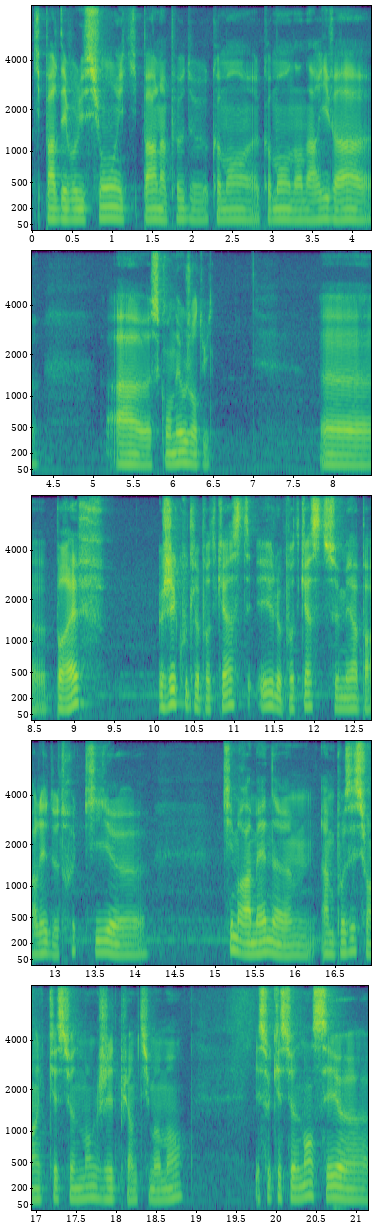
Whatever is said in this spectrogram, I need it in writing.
qui parle d'évolution et qui parle un peu de comment, comment on en arrive à, à ce qu'on est aujourd'hui. bref, j'écoute le podcast et le podcast se met à parler de trucs qui, euh, qui me ramènent euh, à me poser sur un questionnement que j'ai depuis un petit moment. Et ce questionnement, c'est euh,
